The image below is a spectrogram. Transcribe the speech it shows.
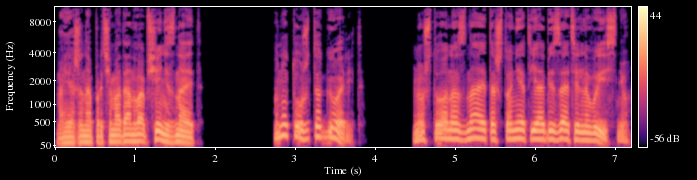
Моя жена про чемодан вообще не знает. Она тоже так говорит. Но что она знает, а что нет, я обязательно выясню.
